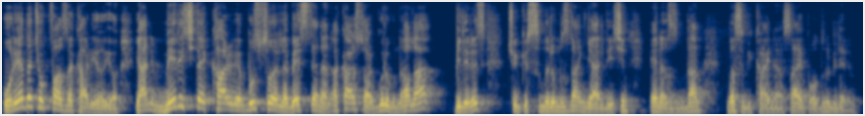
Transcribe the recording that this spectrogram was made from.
Oraya da çok fazla kar yağıyor. Yani Meriç'te kar ve buz sularıyla beslenen akarsular grubunu alabiliriz. Çünkü sınırımızdan geldiği için en azından nasıl bir kaynağa sahip olduğunu bilelim.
